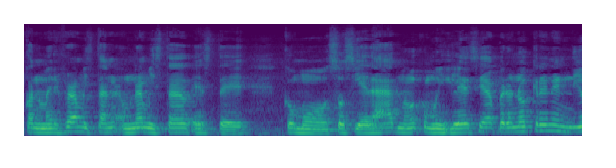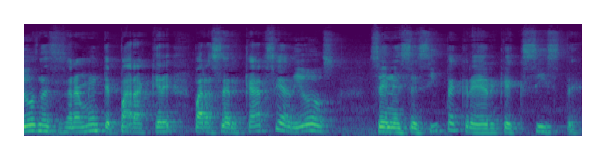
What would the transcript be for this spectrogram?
cuando me refiero a amistad, una amistad este, como sociedad, ¿no? como iglesia, pero no creen en Dios necesariamente para, para acercarse a Dios se necesita creer que existe.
